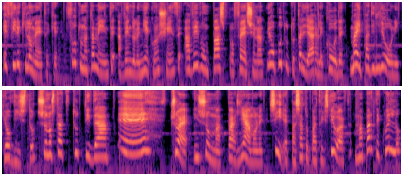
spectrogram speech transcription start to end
e file chilometriche. Fortunatamente, avendo le mie conoscenze, avevo un pass professional e ho potuto tagliare le code, ma i padiglioni che ho visto sono stati tutti da... Eh... Cioè, insomma, parliamone. Sì, è passato Patrick Stewart, ma a parte quello,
